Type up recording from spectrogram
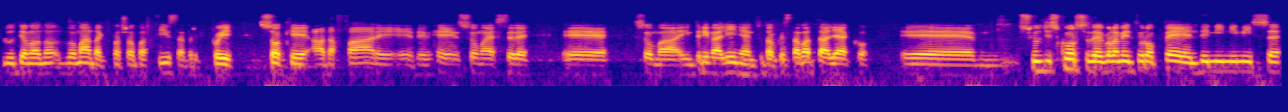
l'ultima do- domanda che faccio a Battista perché poi so che ha da fare e deve insomma essere eh, insomma, in prima linea in tutta questa battaglia, ecco, eh, sul discorso dei regolamenti europei, il de minimis e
